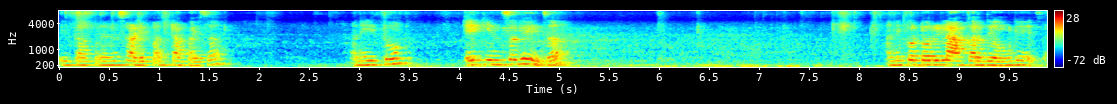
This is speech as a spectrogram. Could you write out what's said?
इथं आपल्याला साडेपाच टाकायचं. आणि इथून एक इंच घ्यायचं. आणि कटोरीला आकार देऊन घ्यायचा.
